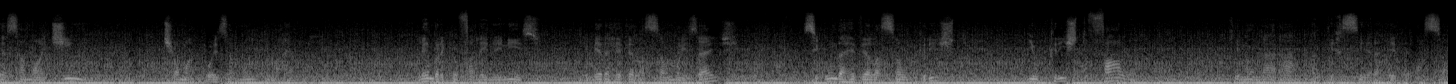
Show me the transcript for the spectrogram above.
dessa modinha tinha uma coisa muito maior. Lembra que eu falei no início? Primeira revelação Moisés, segunda revelação Cristo, e o Cristo fala que mandará a terceira revelação.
